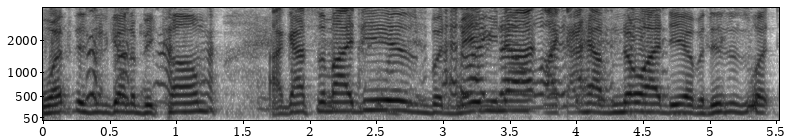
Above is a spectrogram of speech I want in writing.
what this is going to become. I got some ideas, but I maybe like not. one. Like, I have no idea, but this is what,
